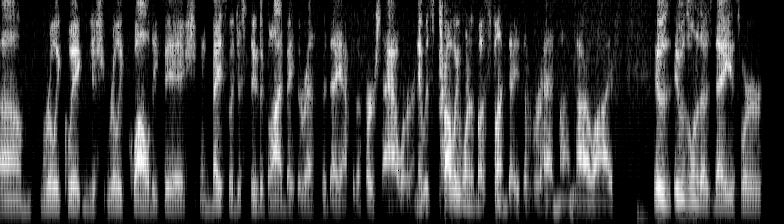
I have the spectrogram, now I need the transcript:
um, really quick, and just really quality fish, and basically just threw the glide bait the rest of the day after the first hour. And it was probably one of the most fun days I've ever had in my entire life. It was it was one of those days where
